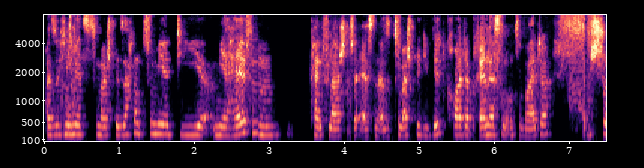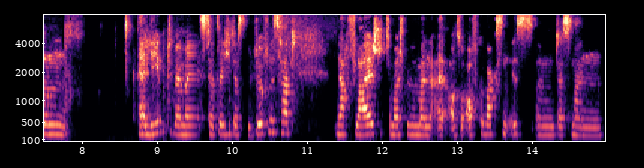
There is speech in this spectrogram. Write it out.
also ich nehme jetzt zum Beispiel Sachen zu mir, die mir helfen, kein Fleisch zu essen. Also zum Beispiel die Wildkräuter, Brennnessel und so weiter, habe ich schon erlebt, wenn man jetzt tatsächlich das Bedürfnis hat nach Fleisch, zum Beispiel wenn man also aufgewachsen ist, ähm, dass man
